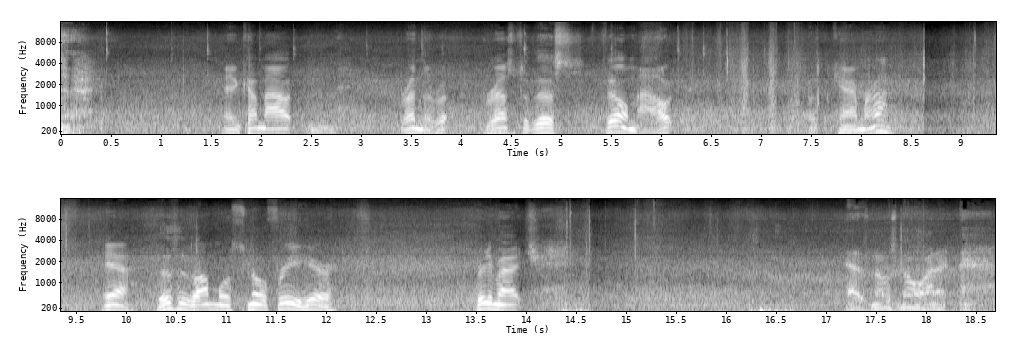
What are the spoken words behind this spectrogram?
and come out and run the rest of this film out of the camera. Yeah, this is almost snow free here. Pretty much has no snow on it.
